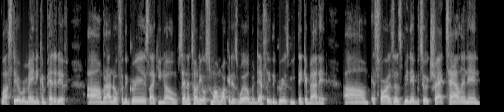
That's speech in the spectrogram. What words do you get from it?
while still remaining competitive. Um, but I know for the Grizz, like you know, San Antonio small market as well, but definitely the Grizz when you think about it, um, as far as us being able to attract talent and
